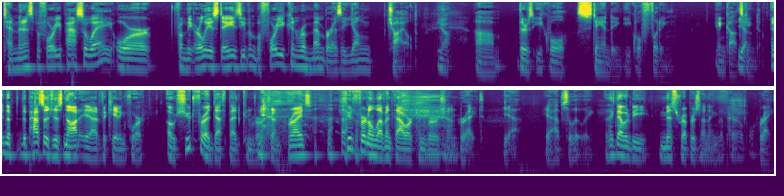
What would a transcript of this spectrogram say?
10 minutes before you pass away or from the earliest days even before you can remember as a young child Yeah. um, there's equal standing, equal footing in God's Yeah. kingdom. And the the passage is not advocating for oh shoot for a deathbed conversion, right? shoot for an eleventh hour conversion. Right. Yeah. Yeah, absolutely. I think that would be misrepresenting the parable. Right.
